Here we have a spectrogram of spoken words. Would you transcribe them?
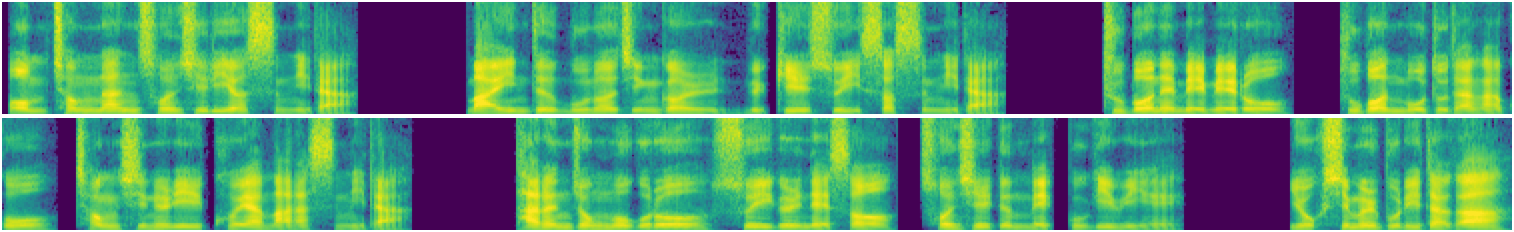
엄청난 손실이었습니다. 마인드 무너진 걸 느낄 수 있었습니다. 두 번의 매매로 두 번 모두 당하고 정신을 잃고야 말았습니다. 다른 종목으로 수익을 내서 손실금 메꾸기 위해 욕심을 부리다가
